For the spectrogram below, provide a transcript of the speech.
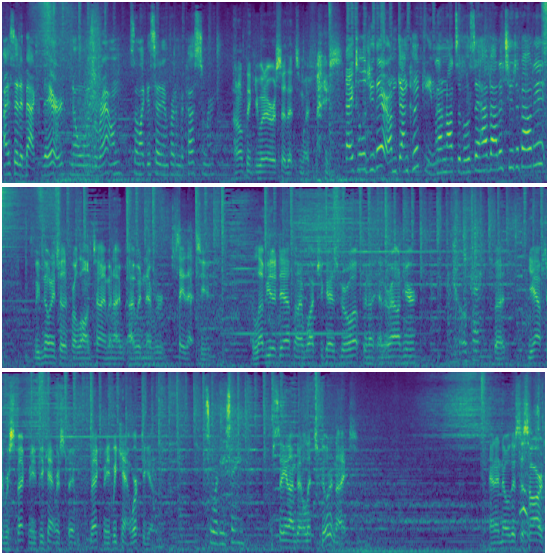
I said it back there. No one was around. It's not like I said it in front of a customer. I don't think you would ever say that to my face. I told you there, I'm done cooking. I'm not supposed to have attitude about it. We've known each other for a long time, and I, I would never say that to you. I love you to death, and I watched you guys grow up and, and around here, Okay. but you have to respect me. If you can't respect, respect me, we can't work together. So what are you saying? I'm saying I'm gonna let you go tonight. And I know this is hard.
